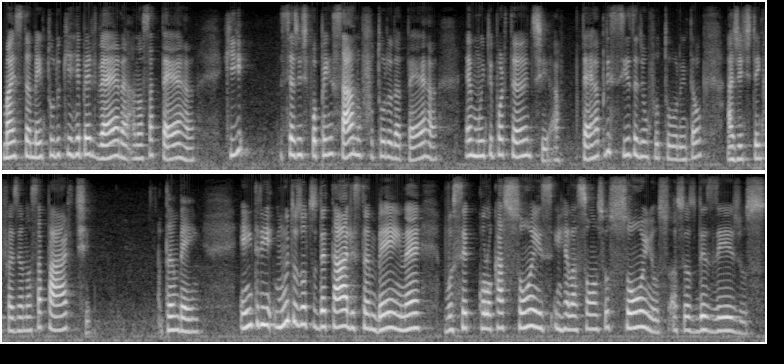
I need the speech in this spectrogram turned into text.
mas também tudo que reverbera a nossa terra, que se a gente for pensar no futuro da terra, é muito importante. A terra precisa de um futuro, então a gente tem que fazer a nossa parte também. Entre muitos outros detalhes também, né? Você colocar ações em relação aos seus sonhos, aos seus desejos.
